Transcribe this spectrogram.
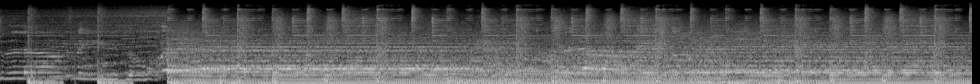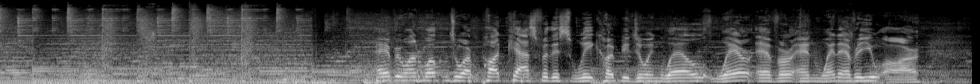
Hey everyone, welcome to our podcast for this week. Hope you're doing well wherever and whenever you are.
